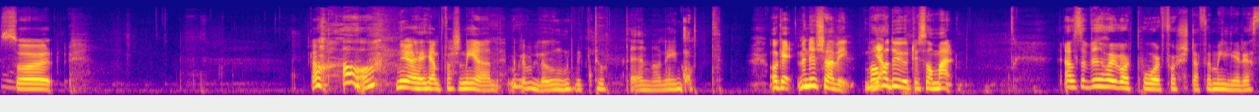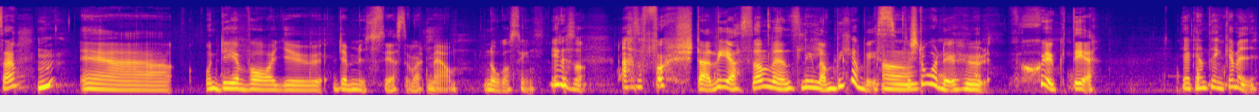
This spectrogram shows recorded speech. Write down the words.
så... Ja, nu är jag helt fascinerad. Jag blev lugn, fick tutten och det är gott. Okej, men nu kör vi. Vad Ja. har du gjort i sommar? Alltså vi har ju varit på vår första familjeresa. Eh, och det var ju det mysigaste jag varit med om någonsin. Är det så? Alltså första resan med ens lilla bebis. Ja. Förstår du hur sjukt det är? Jag kan tänka mig.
